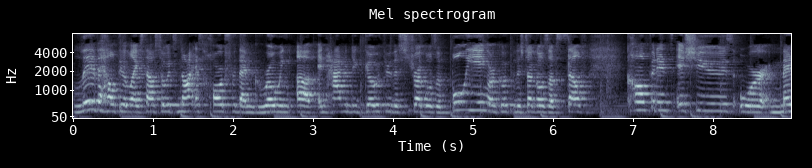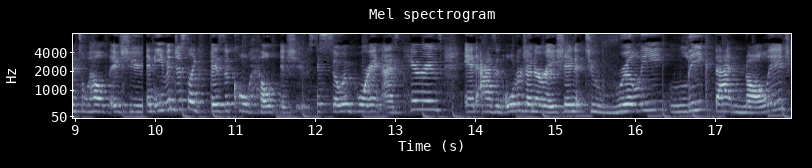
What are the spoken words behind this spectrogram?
live a healthier lifestyle so it's not as hard for them growing up and having to go through the struggles of bullying or go through the struggles of self confidence issues or mental health issues and even just like physical health issues. It's so important as parents and as an older generation to really leak that knowledge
